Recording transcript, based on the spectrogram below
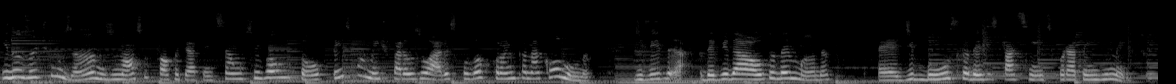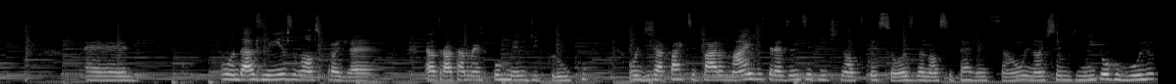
e nos últimos anos, o nosso foco de atenção se voltou principalmente para usuários com dor crônica na coluna, devido, devido à alta demanda é, de busca desses pacientes por atendimento. É, uma das linhas do nosso projeto é o tratamento por meio de grupo, onde já participaram mais de 329 pessoas da nossa intervenção e nós temos muito orgulho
